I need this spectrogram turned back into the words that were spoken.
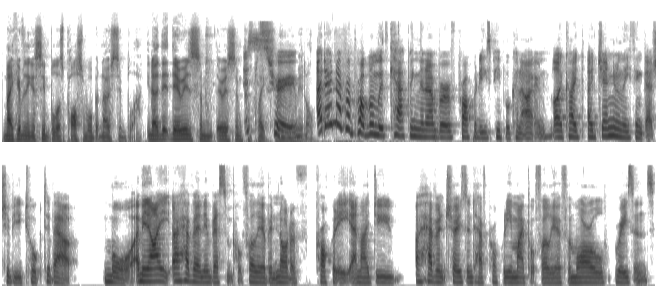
make everything as simple as possible, but no simpler. You know, th- there is some, there is some complexity in the middle. I don't have a problem with capping the number of properties people can own. Like, I, I genuinely think that should be talked about more. I mean, I, I have an investment portfolio, but not of property. And I do, I haven't chosen to have property in my portfolio for moral reasons.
